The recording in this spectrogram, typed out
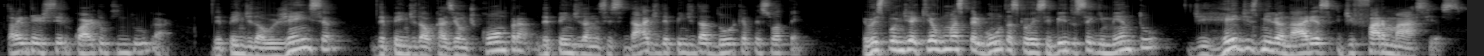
está lá em terceiro, quarto ou quinto lugar. Depende da urgência, depende da ocasião de compra, depende da necessidade, depende da dor que a pessoa tem. Eu respondi aqui algumas perguntas que eu recebi do segmento de redes milionárias de farmácias.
